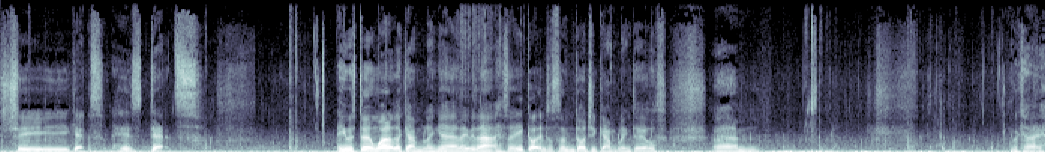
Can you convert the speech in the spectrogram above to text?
she gets his debts he was doing well at the gambling yeah maybe that. So he got into some dodgy gambling deals. Um, okay.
